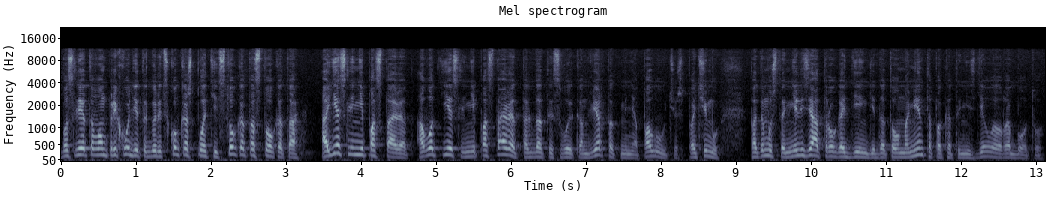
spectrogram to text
После этого он приходит и говорит, сколько ж платить? Столько-то, столько-то. А если не поставят? А вот если не поставят, тогда ты свой конверт от меня получишь. Почему? Потому что нельзя трогать деньги до того момента, пока ты не сделал работу.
